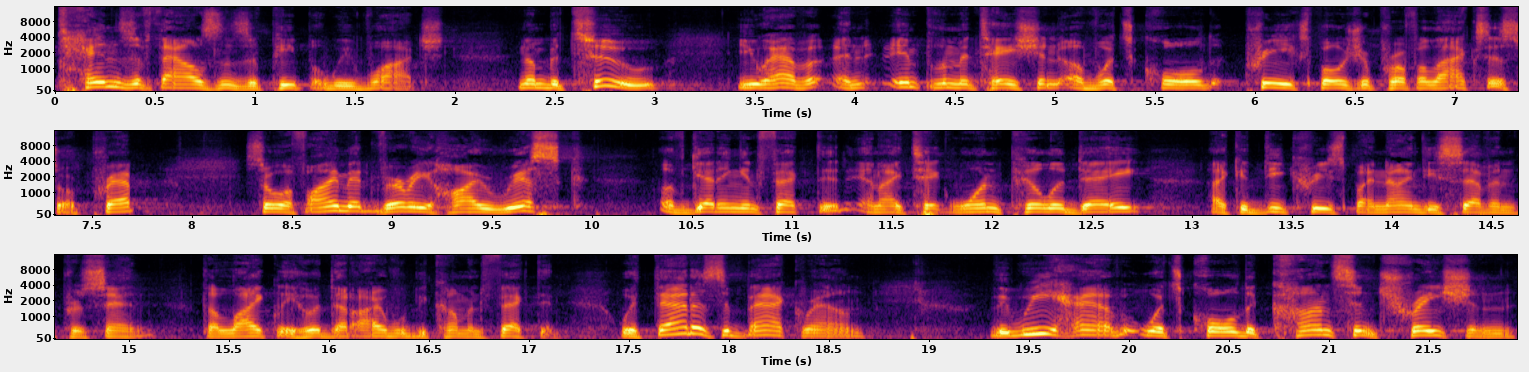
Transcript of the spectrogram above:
tens of thousands of people we've watched. Number two, you have an implementation of what's called pre exposure prophylaxis or PrEP. So if I'm at very high risk of getting infected and I take one pill a day, I could decrease by 97% the likelihood that I will become infected. With that as a background, that we have what's called a concentration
